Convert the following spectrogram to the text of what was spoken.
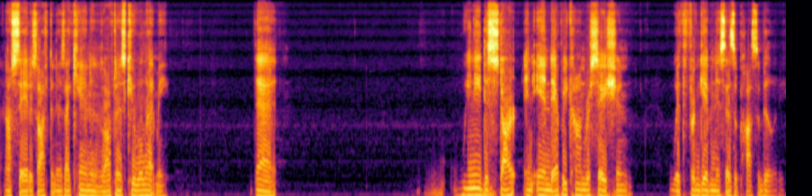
and I'll say it as often as I can and as often as Q will let me, that we need to start and end every conversation with forgiveness as a possibility.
